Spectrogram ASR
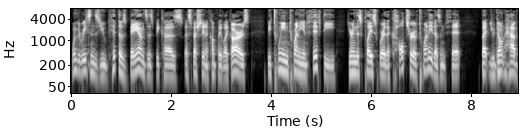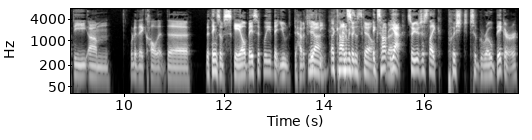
one of the reasons you hit those bands is because, especially in a company like ours, between 20 and 50, you're in this place where the culture of 20 doesn't fit, but you don't have the, um, what do they call it? The, the things of scale basically that you have at 50. Yeah, economies so- of scale. Exon- right? Yeah. So you're just like pushed to grow bigger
